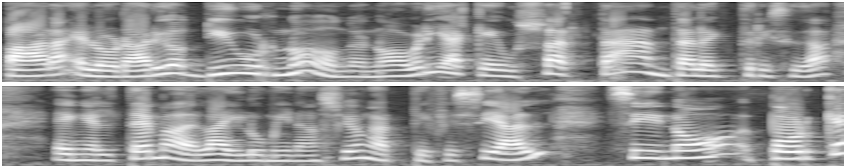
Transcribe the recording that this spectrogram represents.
para el horario diurno donde no habría que usar tanta electricidad en el tema de la iluminación artificial sino porque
